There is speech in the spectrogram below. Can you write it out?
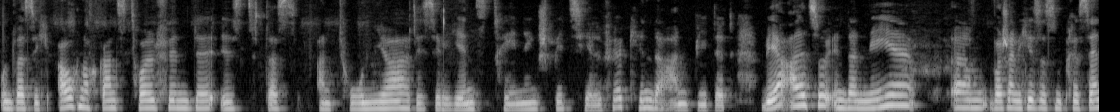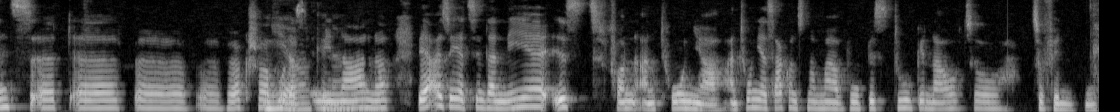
Und was ich auch noch ganz toll finde, ist, dass Antonia Resilienztraining speziell für Kinder anbietet. Wer also in der Nähe ähm, wahrscheinlich ist es ein Präsenz-Workshop äh, äh, ja, oder Seminar. Genau. Ne? Wer also jetzt in der Nähe ist von Antonia, Antonia, sag uns nochmal, wo bist du genau zu, zu finden?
